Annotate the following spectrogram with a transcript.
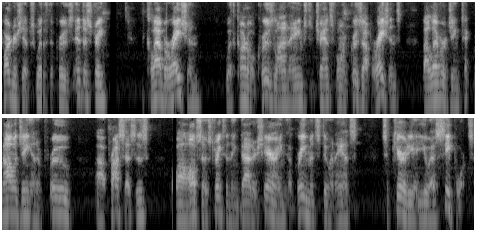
partnerships with the cruise industry. The collaboration with Carnival Cruise Line aims to transform cruise operations by leveraging technology and improve uh, processes while also strengthening data sharing agreements to enhance security at U.S. seaports.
